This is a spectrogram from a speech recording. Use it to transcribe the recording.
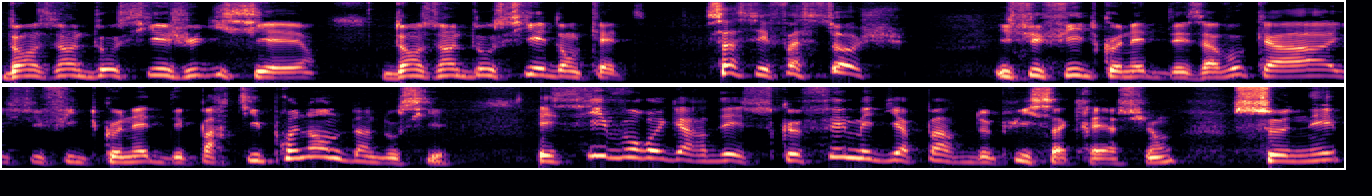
dans un dossier judiciaire, dans un dossier d'enquête. Ça, c'est fastoche. Il suffit de connaître des avocats, il suffit de connaître des parties prenantes d'un dossier. Et si vous regardez ce que fait Mediapart depuis sa création, ce n'est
